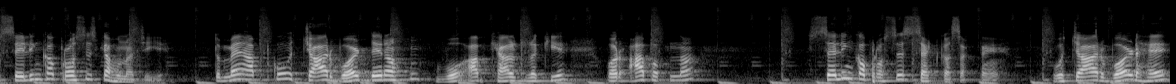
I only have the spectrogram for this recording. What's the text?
सेलिंग का प्रोसेस क्या होना चाहिए? तो मैं आपको चार वर्ड दे रहा हूँ वो आप ख्याल रखिए और आप अपना सेलिंग का प्रोसेस सेट कर सकते हैं। वो चार वर्ड है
